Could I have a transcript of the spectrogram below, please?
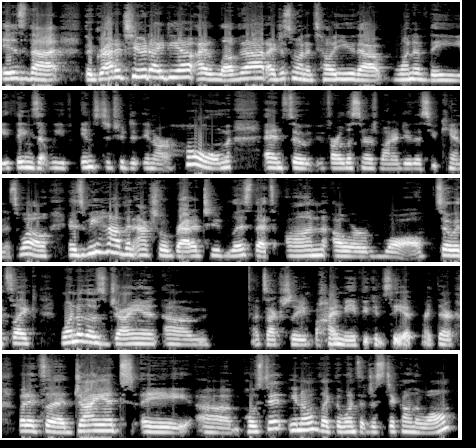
is that the gratitude idea. I love that. I just want to tell you that one of the things that we've instituted in our home, and so if our listeners want to do this, you can as well, is we have an actual gratitude list that's on our wall. So it's like one of those giant, um, it's actually behind me if you can see it right there, but it's a giant, a um, post-it, you know, like the ones that just stick on the wall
